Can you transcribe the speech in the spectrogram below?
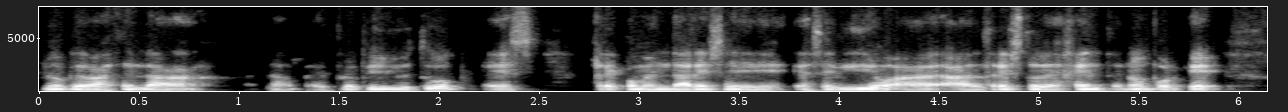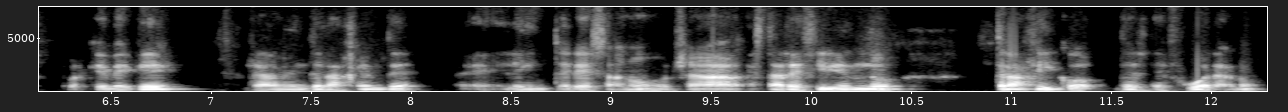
lo que va a hacer el propio YouTube es recomendar ese, ese vídeo al resto de gente, ¿no? ¿Por? Porque ve que realmente la gente eh, le interesa, ¿no? O sea, está recibiendo tráfico desde fuera, ¿no?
